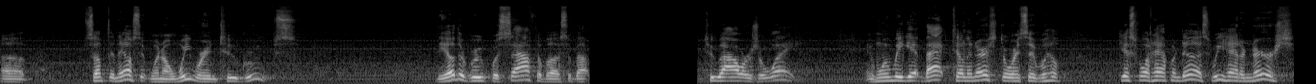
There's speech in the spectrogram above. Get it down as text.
Uh, something else that went on, we were in two groups. The other group was south of us about two hours away. And when we get back telling their story and said, well, guess what happened to us? We had a nurse,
